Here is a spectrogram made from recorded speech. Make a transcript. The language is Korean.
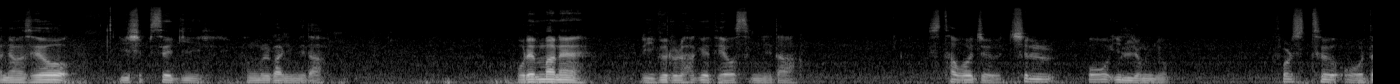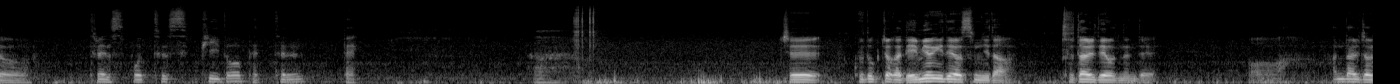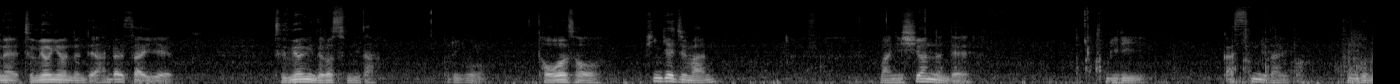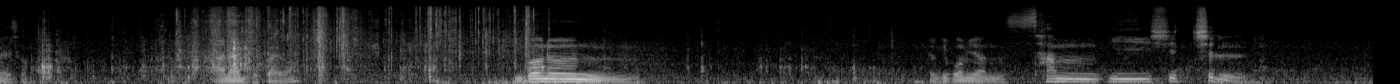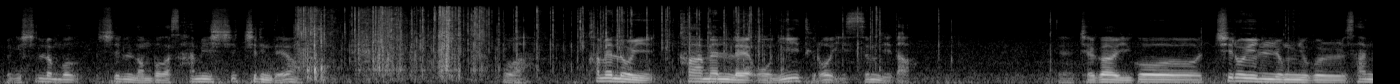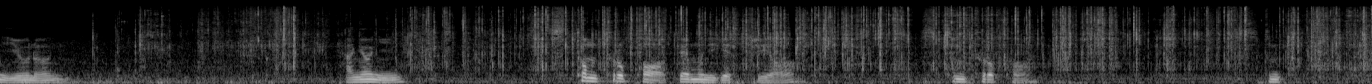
안녕하세요. 20세기 박물관입니다. 오랜만에 리뷰를 하게 되었습니다. 스타워즈 75166 포스트 오더 트랜스포트 스피더 배틀 100 아, 제 구독자가 4명이 되었습니다. 두 달 되었는데 어, 한 달 전에 두 명이었는데 한 달 사이에 두 명이 늘었습니다. 그리고 더워서 핑계지만 많이 쉬었는데 미리 깠습니다. 이거 궁금해서 안 하면 볼까요? 이거는 여기 보면 32C7 여기 실 넘버 실 넘버가 32C7인데요. 와 카멜로이 카멜레온이 들어 있습니다. 네, 제가 이거 75166을 산 이유는 당연히 스톰 트로퍼 때문이겠지요. 스톰 트로퍼 스톰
